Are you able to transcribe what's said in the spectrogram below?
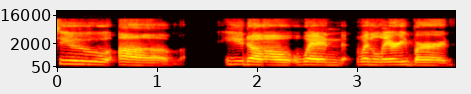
to um, you know, when when Larry Bird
